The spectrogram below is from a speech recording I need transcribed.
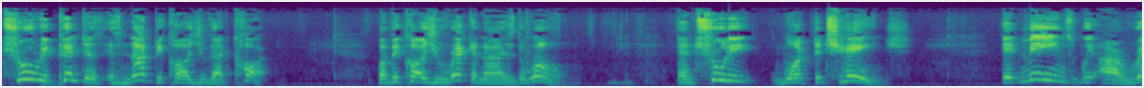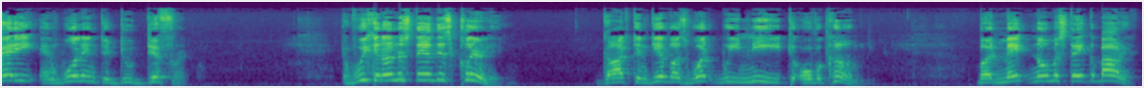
True repentance is not because you got caught, but because you recognize the wrong and truly want to change. It means we are ready and willing to do different. If we can understand this clearly, God can give us what we need to overcome. But make no mistake about it.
